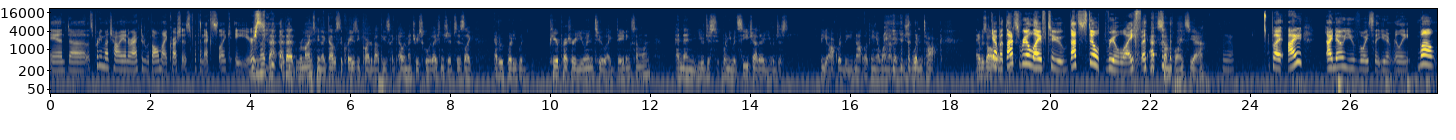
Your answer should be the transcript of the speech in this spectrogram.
and uh, that's pretty much how I interacted with all my crushes for the next like eight years. that that reminds me, like that was the crazy part about these like elementary school relationships is like everybody would peer pressure you into like dating someone, and then you just when you would see each other, you would just be awkwardly not looking at one another. You just wouldn't talk. It was all yeah, like, but that's real life too. That's still real life. at some points, yeah. But I, I know you voiced that you didn't really. Well,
